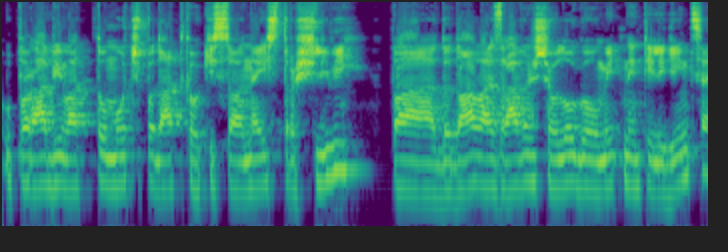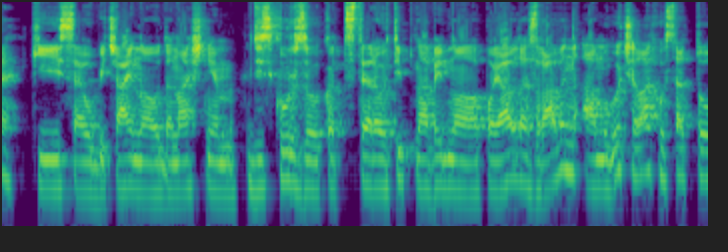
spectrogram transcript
uporabimo to moč podatkov, ki so neiztrošljivi, pa dodava zraven še vlogo umetne inteligence, ki se običajno v današnjem diskurzu kot stereotipna vedno pojavlja zraven. A mogoče lahko vse to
